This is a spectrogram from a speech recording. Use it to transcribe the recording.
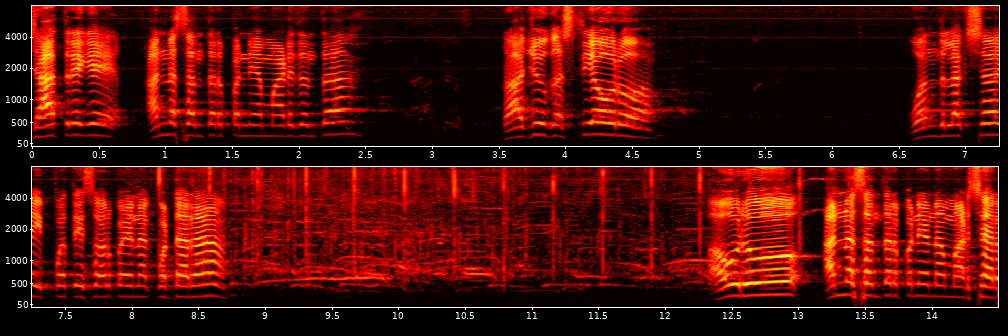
ಜಾತ್ರೆಗೆ ಅನ್ನ ಸಂತರ್ಪಣೆ ಮಾಡಿದಂತ ರಾಜು ಗಸ್ತಿ ಅವರು ಒಂದು ಲಕ್ಷ ಇಪ್ಪತ್ತೈದು ಸಾವಿರ ರೂಪಾಯಿನ ಕೊಟ್ಟಾರ. ಅವರು ಅನ್ನ ಸಂತರ್ಪಣೆಯನ್ನ ಮಾಡ್ಸ್ಯಾರ.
